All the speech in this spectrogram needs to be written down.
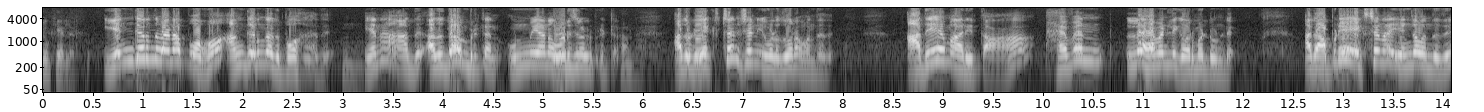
யூகேல இருக்கு. எங்கேருந்து வேணா போகும் அங்கேருந்து அது போகாது. ஏன்னா அது அதுதான் பிரிட்டன் உண்மையான ஒரிஜினல் பிரிட்டன். அதோட எக்ஸ்டென்ஷன் இவ்வளோ தூரம் வந்தது. அதே மாதிரி தான் ஹெவன்ல ஹெவன்லி கவர்மெண்ட் உண்டு. அது அப்படியே எக்ஸ்டெண்ட் ஆகி எங்கே வந்தது?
